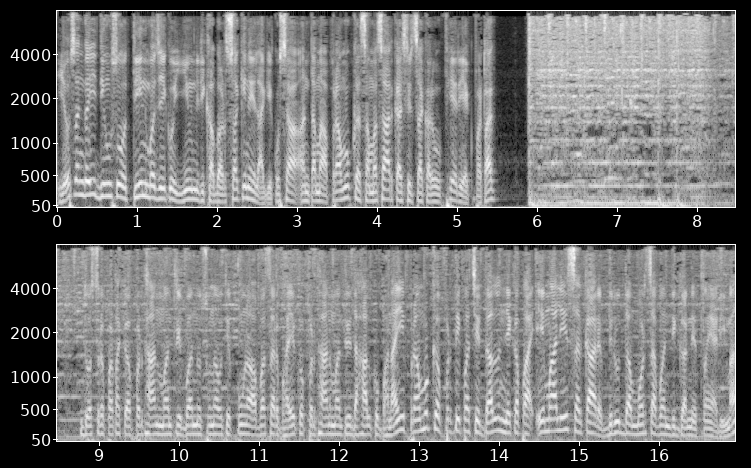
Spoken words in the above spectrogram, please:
यो सँगै दिउँसो तीन बजेको युनिटी खबर सकिने लागेको छ। अन्तमा प्रमुख समाचारका शीर्षकहरू फेरि एकपटक। दोस्रो पटक प्रधानमन्त्री बन्नु चुनौतीपूर्ण अवसर भएको प्रधानमन्त्री दाहालको भनाई प्रमुख प्रतिपक्षी दल नेकपा एमाले सरकार विरूद्ध मोर्चाबन्दी गर्ने तयारीमा।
